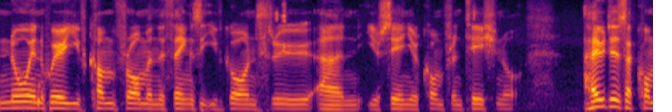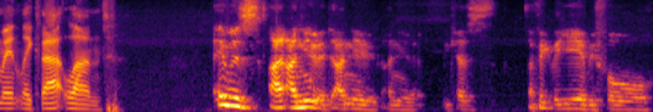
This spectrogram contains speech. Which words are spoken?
knowing where you've come from and the things that you've gone through, and you're saying you're confrontational. How does a comment like that land? It was. I, I knew it. I knew. I knew it because I think the year before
